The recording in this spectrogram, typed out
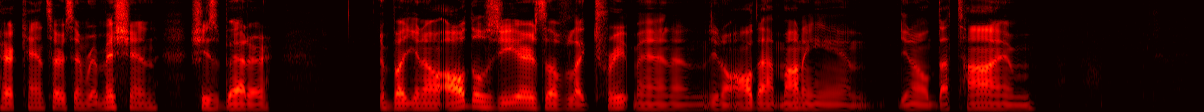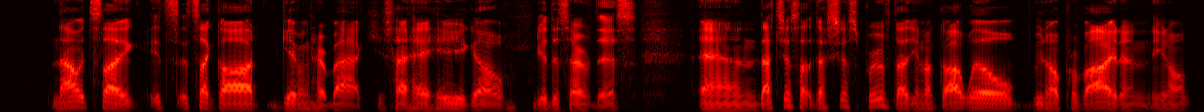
her cancer is in remission. She's better. But you know, all those years of like treatment and you know all that money and you know that time. Now it's like it's it's like God giving her back. He said, "Hey, here you go. You deserve this." and that's just uh, that's just proof that you know God will you know provide and you know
